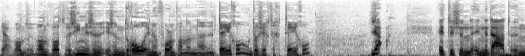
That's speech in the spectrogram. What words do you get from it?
Ja, want, want wat we zien is een, is een drol in een vorm van een, een tegel, een doorzichtige tegel. Ja, het is een, inderdaad een,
